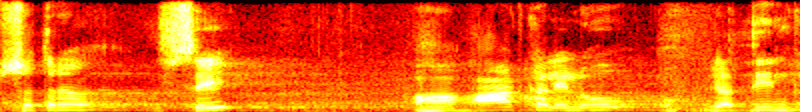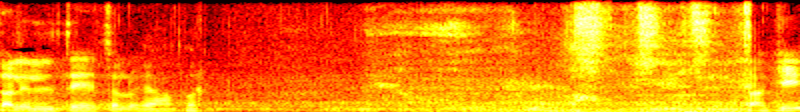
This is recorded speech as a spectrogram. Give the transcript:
सत्रह से हाँ आठ का ले लो या तीन का ले लेते हैं, चलो यहाँ पर। ताकि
